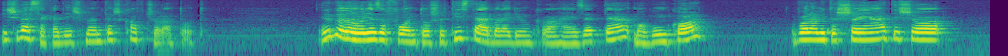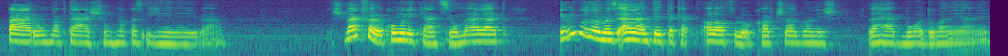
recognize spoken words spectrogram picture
és veszekedésmentes kapcsolatot. Én úgy gondolom, hogy ez a fontos, hogy tisztában legyünk a helyzettel, magunkkal, valamint a saját és a párunknak, társunknak az igényeivel. És megfelelő kommunikáció mellett én úgy gondolom, az ellentéteket alapuló kapcsolatban is lehet boldogan élni.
